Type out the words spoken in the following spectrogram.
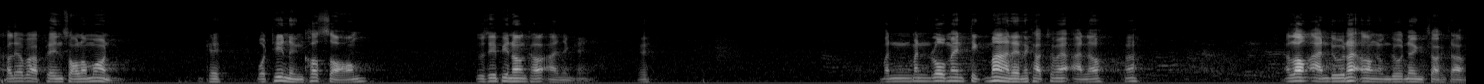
เขาเรียกว่าเพลงโซโลมอนโอเคบทที่หนึ่งข้อสองดูสิพี่น้องเขาอ่านยังไง มันมันโรแมนติกมากเลยนะครับใช่ไหมอ่านแล้วฮะลองอ่านดูนะ ลองดูหนึ่งสองสาม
